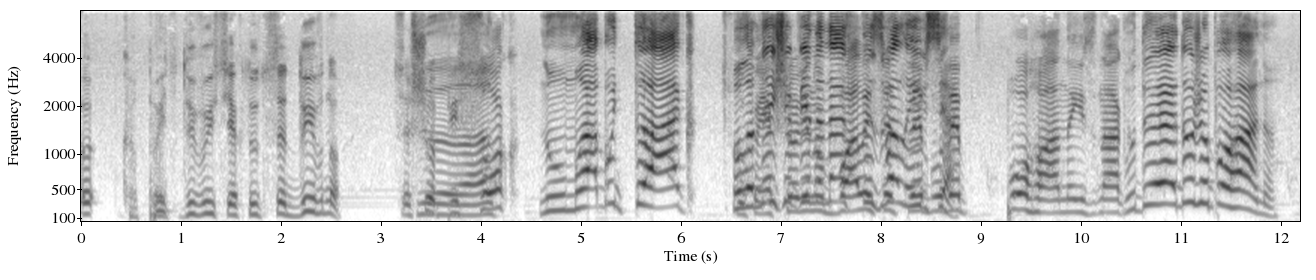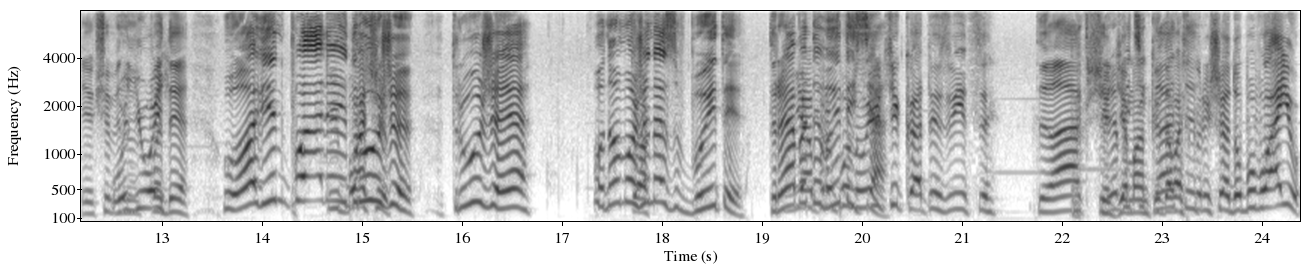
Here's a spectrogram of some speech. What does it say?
Е, капець, дивись, як тут все дивно. Це що, Так. пісок? Ну, мабуть, так. Слухай, Головне, якщо щоб він на нас не обвалиться, звалився. Це буде поганий знак. Буде дуже погано, якщо він Ой-ой. впаде. О, він падає, Ти бачив? друже! Друже! Воно може Так. нас вбити. Треба я дивитися. пропоную тікати звідси. Так, Ще треба діаманти, тікати. давай скоріше, я добуваю.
